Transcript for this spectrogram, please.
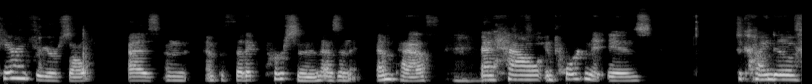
caring for yourself as an empathetic person, as an empath, and how important it is to kind of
